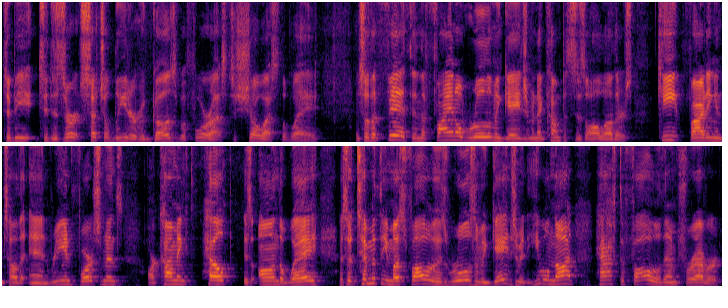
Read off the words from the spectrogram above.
to be to desert such a leader who goes before us to show us the way. And so the fifth and the final rule of engagement encompasses all others. Keep fighting until the end. Reinforcements are coming, help is on the way. And so Timothy must follow his rules of engagement. He will not have to follow them forever.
